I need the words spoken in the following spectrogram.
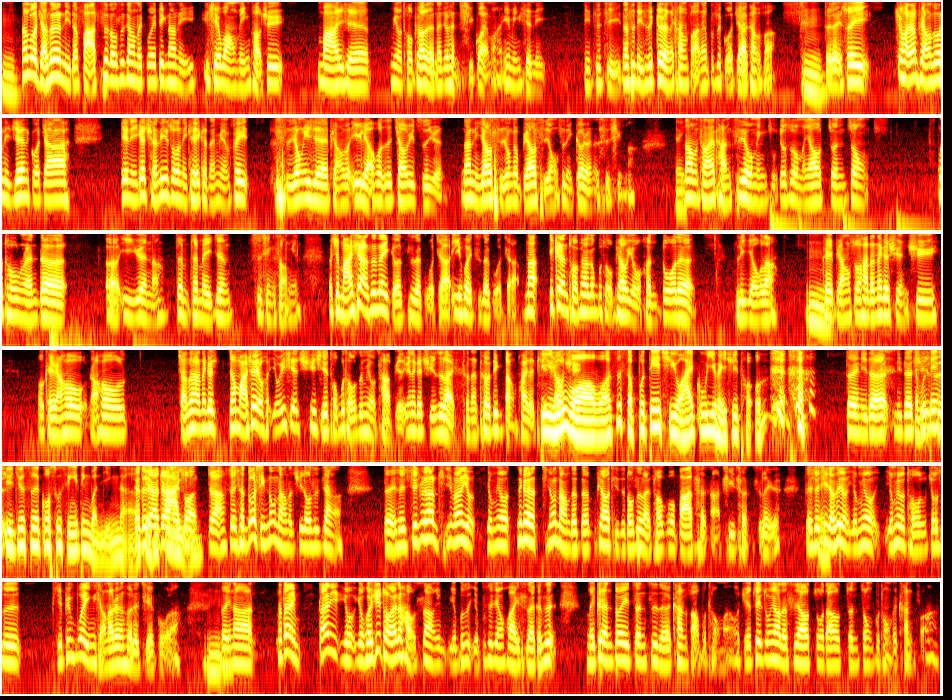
嗯，那如果假设你的法制都是这样的规定，那你一些网民跑去骂一些没有投票的人，那就很奇怪嘛，因为明显你。你自己那是你是个人的看法，那不是国家的看法，嗯，对对，所以就好像比方说，你今天国家给你一个权利，说你可以可能免费使用一些，比方说医疗或者是教育资源，那你要使用跟不要使用是你个人的事情嘛？对。那我们常来谈自由民主，就是我们要尊重不同人的呃意愿呢，在在每一件事情上面。而且马来西亚是内阁制的国家，议会制的国家，那一个人投票跟不投票有很多的理由啦。嗯，可以，比方说他的那个选区，OK，然后然后假设他那个，然后马来西亚有有一些区其实投不投是没有差别的，因为那个区是来可能特定党派的。比如我，我是什不地区，我还故意回去投。对，你的你的什不地区就是郭树新一定稳赢的，对对啊对啊没错，对啊，所以很多行动党的区都是这样。对，所以基本上基本上有有没有那个行动党的得票，其实都是来超过八成啊、七成之类的。对，所以其实对假设有有没有有没有投，就是其实并不会影响到任何的结果啦。嗯，对，那那当然当然有有回去投还是好事啊，也也不是也不是件坏事啊。可是每个人对政治的看法不同嘛，我觉得最重要的是要做到尊重不同的看法。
